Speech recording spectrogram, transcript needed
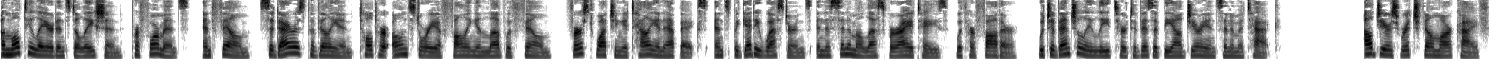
A multi-layered installation, performance, and film, Sedira's Pavilion told her own story of falling in love with film, first watching Italian epics and spaghetti westerns in the Cinema Les Varietés with her father, which eventually leads her to visit the Algerian Cinematheque. Algiers' rich film archive.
